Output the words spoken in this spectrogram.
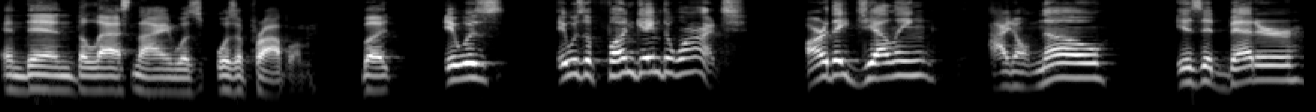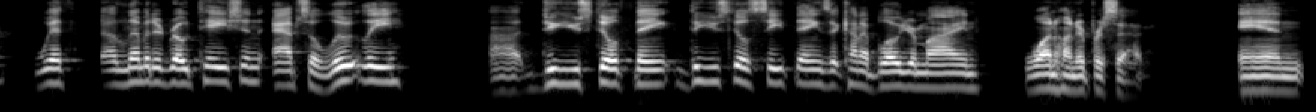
And then the last nine was was a problem. But it was it was a fun game to watch. Are they gelling? I don't know. Is it better with a limited rotation? Absolutely. Uh, do you still think? Do you still see things that kind of blow your mind? One hundred percent. And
